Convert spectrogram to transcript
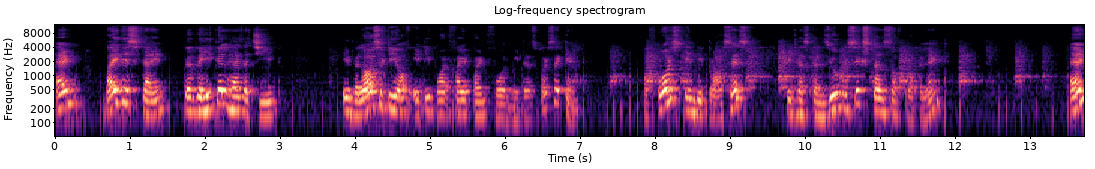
and by this time the vehicle has achieved a velocity of 85.4 meters per second. Of course, in the process, it has consumed 6 tons of propellant and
